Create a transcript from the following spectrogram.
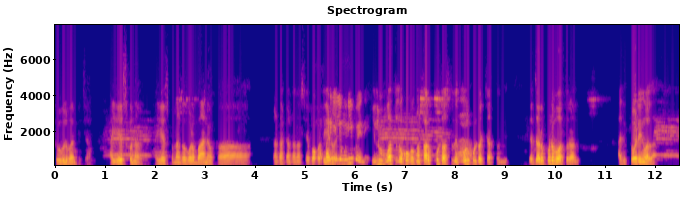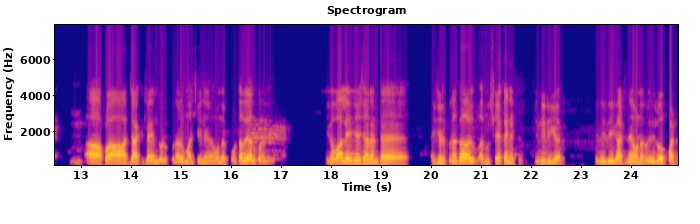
ట్యూబులు పంపించారు. అవి వేసుకున్నారు. అవి వేసుకున్నాక కూడా బాగానే ఒక గంట గంటన్నర సేపు ఒకటి ఇల్లు మునిగిపోయింది. ఇల్లు పోతుంది. ఒక్కొక్క తరుక్కుంటూ వస్తుంది. కూలుకుంటూ వచ్చేస్తుంది. జరుపుకుంటూ పోతున్నారు అది ఫ్లోటింగ్ వల్ల. జాకెట్లు ఏం దొడుక్కున్నారు? మంచిగానే ఉన్నారు. ఉంటుంది అనుకున్నాను నేను. ఇక వాళ్ళు ఏం చేశారంటే అది జరుపుకున్నాక అది షేక్ అయినట్టు కింది దిగారు. కింది దిగి అట్లనే ఉన్నారు. ఈ లోపు పడి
